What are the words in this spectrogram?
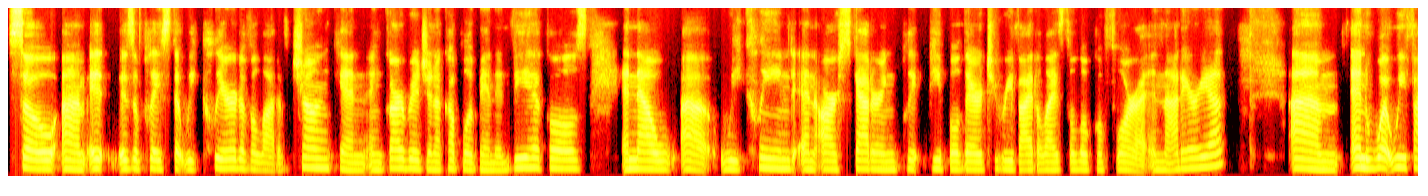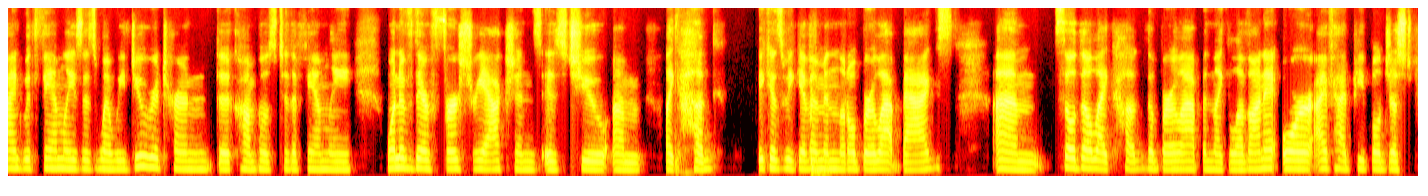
So um, it is a place that we cleared of a lot of junk and, and garbage and a couple abandoned vehicles. And now uh, we cleaned and are scattering people there to revitalize the local flora in that area. Um, and what we find with families is when we do return the compost to the family, one of their first reactions is to um, like hug because we give them in little burlap bags. Um, so they'll like hug the burlap and like love on it. Or I've had people just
